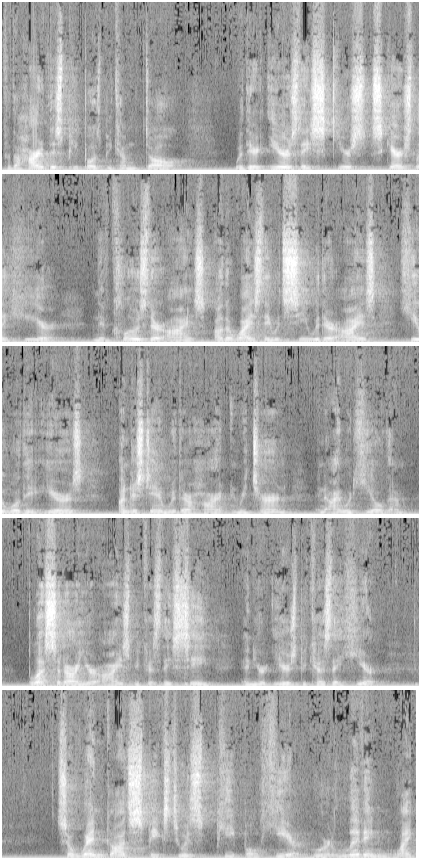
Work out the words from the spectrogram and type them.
For the heart of this people has become dull. With their ears they scarce, scarcely hear. and they've closed their eyes. Otherwise, they would see with their eyes, hear with their ears, understand with their heart, and return, and I would heal them. Blessed are your eyes because they see, and your ears because they hear. So when God speaks to his people here who are living like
